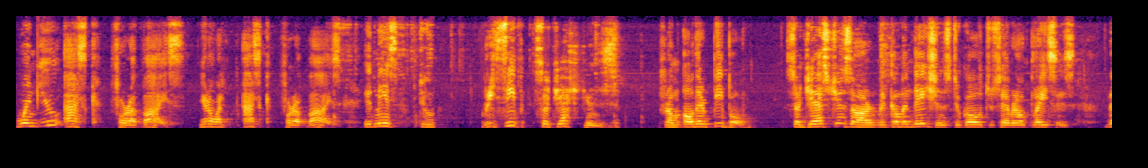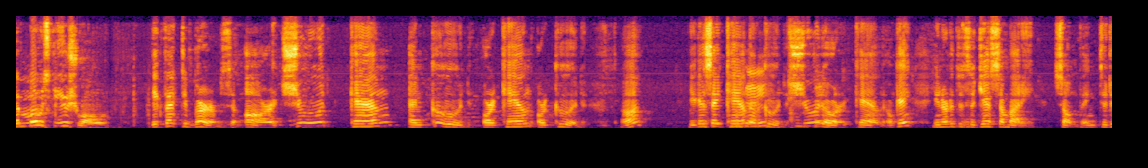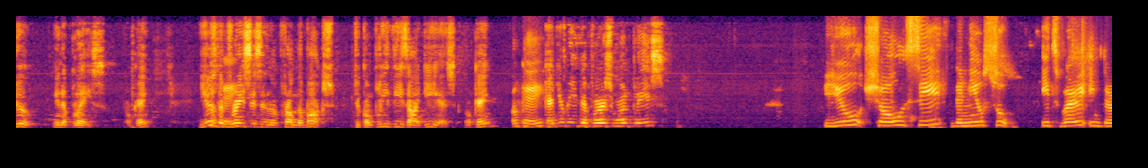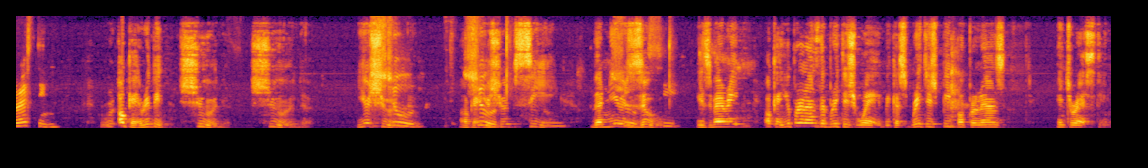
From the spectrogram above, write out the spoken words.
When you ask for advice you know what ask for advice? It means to receive suggestions from other people Suggestions are recommendations to go to several places. The most usual defective verbs are should, can, and could, or can or could. Huh? You can say can Okay. or could, should Okay. or can, okay? In order to suggest somebody something to do in a place, okay? Use the phrases in the, from the box to complete these ideas, okay? Okay. Can you read the first one, please? You should see the new zoo. It's very interesting. Okay, repeat. Should, should. You should. Should. Okay, you should. should see the new should zoo. see. Is very okay. You pronounce the British way because British people pronounce interesting,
